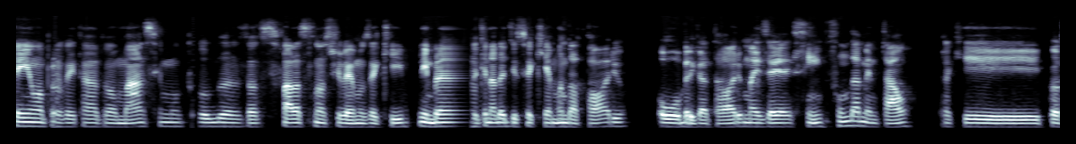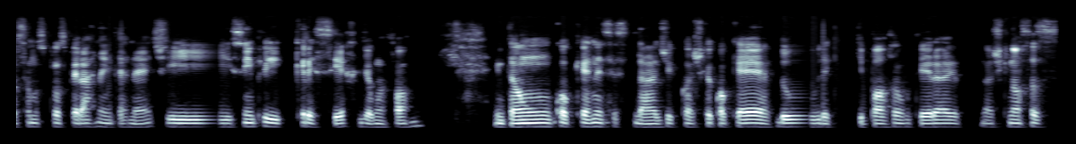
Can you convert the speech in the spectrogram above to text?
tenham aproveitado ao máximo todas as falas que nós tivemos aqui. Lembrando que nada disso aqui é mandatório ou obrigatório, mas é sim fundamental para que possamos prosperar na internet e sempre crescer de alguma forma. Então, qualquer necessidade, acho que qualquer dúvida que possam ter, acho que nossas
